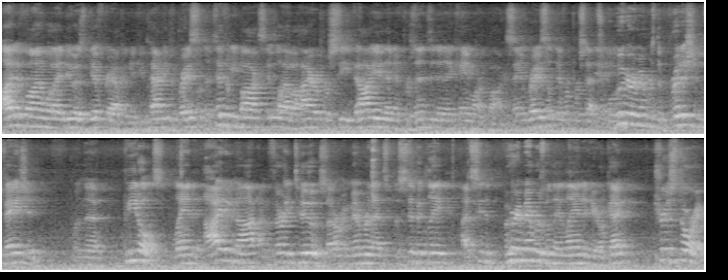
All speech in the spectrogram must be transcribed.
I define what I do as gift wrapping. If you package a bracelet in a Tiffany box, it will have a higher perceived value than if presented in a Kmart box. Same bracelet, different perception. Well, who here remembers the British invasion when the Beatles landed? I do not. I'm 32, so I don't remember that specifically. I've seen. The, who remembers when they landed here? Okay, true story.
